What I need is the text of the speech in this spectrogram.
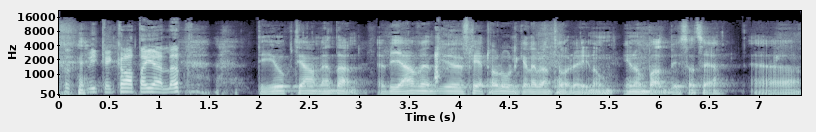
Vilken karta gäller? Det är upp till användaren. Vi använder ju flertal olika leverantörer inom, inom Budbee så att säga. Uh,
